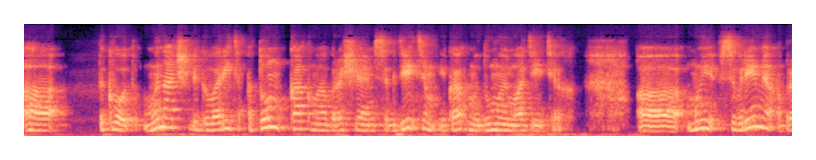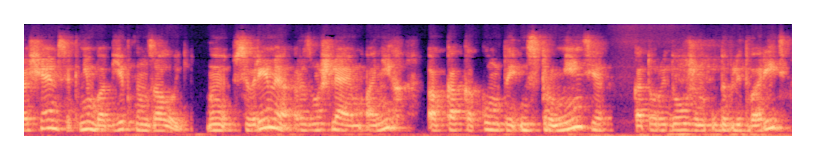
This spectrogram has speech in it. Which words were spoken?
А, так вот, мы начали говорить о том, как мы обращаемся к детям и как мы думаем о детях. А, мы все время обращаемся к ним в объектном залоге. Мы все время размышляем о них как о каком-то инструменте, который должен удовлетворить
